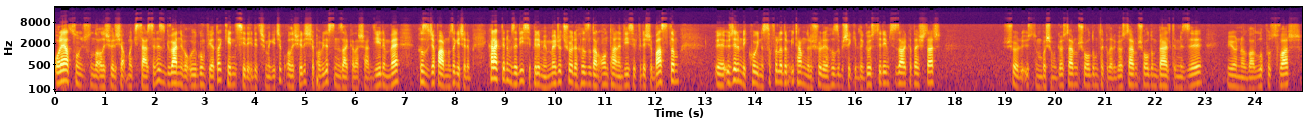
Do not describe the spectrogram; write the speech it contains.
Orayat sunucusunda alışveriş yapmak isterseniz güvenli ve uygun fiyata kendisiyle iletişime geçip alışveriş yapabilirsiniz arkadaşlar diyelim ve hızlıca farmımıza geçelim. Karakterimize DC Premium mevcut. Şöyle hızlıdan 10 tane DC flash'ı bastım. Ee, üzerimdeki coin'i sıfırladım. İtemleri şöyle hızlı bir şekilde göstereyim size arkadaşlar. Şöyle üstümü başımı göstermiş oldum. Takıları göstermiş oldum. Beltimizi, Urinal var, Lupus var.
